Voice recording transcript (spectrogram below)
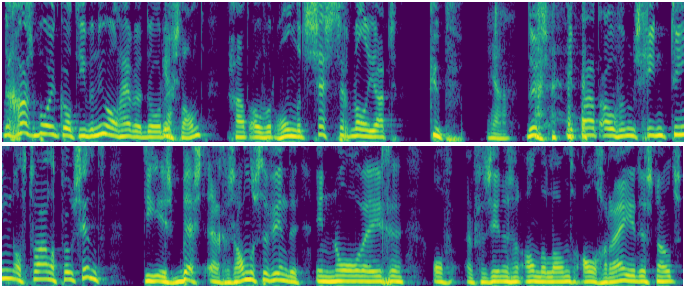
De gasboycott die we nu al hebben door ja. Rusland gaat over 160 miljard kuub. Ja. Dus je praat over misschien 10 of 12 procent. Die is best ergens anders te vinden. In Noorwegen of verzinnen ze een ander land, Algerije desnoods.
